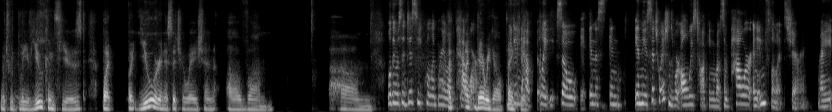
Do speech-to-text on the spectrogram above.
which would leave you confused. But but you were in a situation of um, um well there was a disequilibrium of power. there we go. Thank we didn't you. have like so in this in in these situations we're always talking about some power and influence sharing right?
